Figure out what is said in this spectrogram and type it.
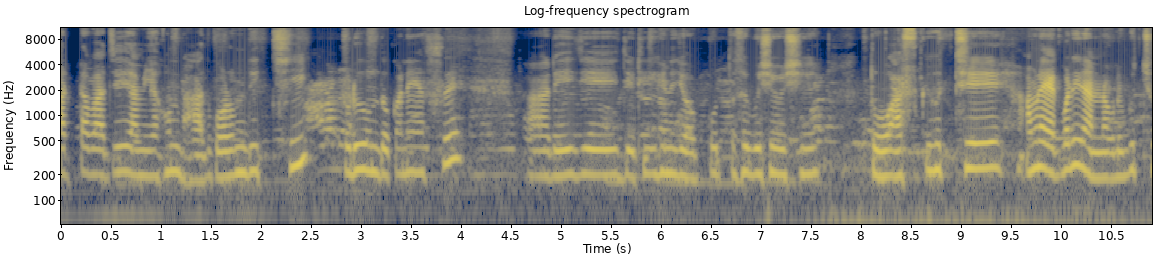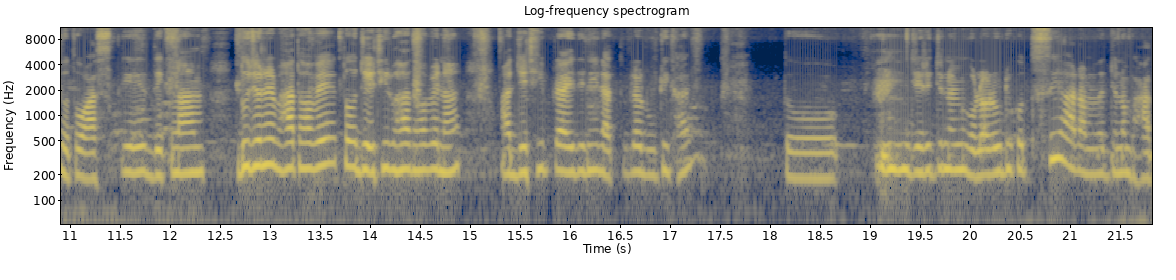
আটটা বাজে আমি এখন ভাত গরম দিচ্ছি। রুম দোকানে আছে। আর এই যে জেঠি এখানে জব করতেছে বসে বসে, তো আজকে হচ্ছে আমরা একবারই রান্না করি, বুঝছ? তো আজকে দেখলাম দুজনের ভাত হবে, তো জেঠির ভাত হবে না। আর জেঠি প্রায় দিনই রাত্রিবেলা রুটি খায়। তো জেঠির জন্য আমি গোলা রুটি করতেছি, আর আমাদের জন্য ভাত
